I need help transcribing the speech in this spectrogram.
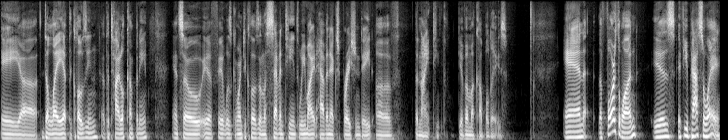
a uh, delay at the closing at the title company. And so if it was going to close on the 17th, we might have an expiration date of the 19th. Give them a couple days. And the fourth one is if you pass away.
